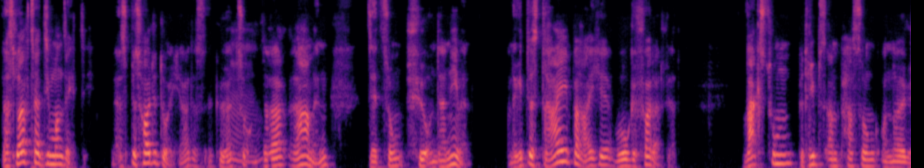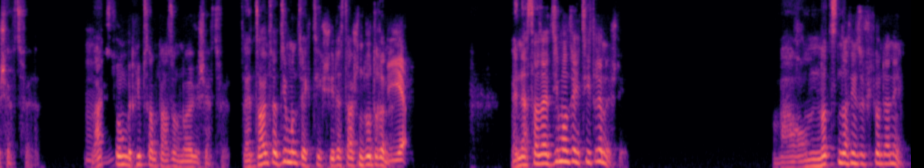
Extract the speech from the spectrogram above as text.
Das läuft seit 67. Das ist bis heute durch, ja. Das gehört mhm. zu unserer Rahmen. Setzung für Unternehmen. Und da gibt es drei Bereiche, wo gefördert wird. Wachstum, Betriebsanpassung und neue Geschäftsfelder. Mhm. Wachstum, Betriebsanpassung, neue Geschäftsfelder. Seit 1967 steht das da schon so drin. Ja. Wenn das da seit 67 drin steht, warum nutzen das nicht so viele Unternehmen?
